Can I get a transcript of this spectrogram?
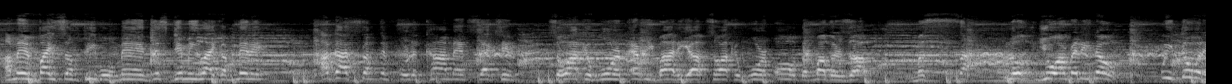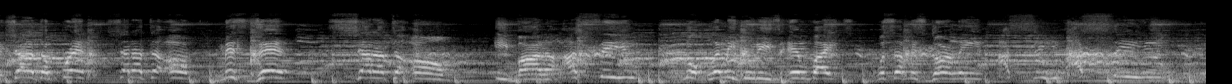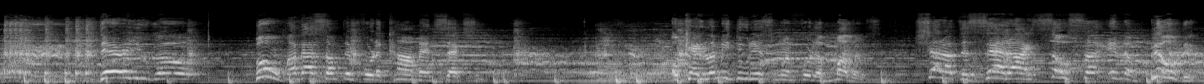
I'm to invite some people, man. Just give me like a minute. I got something for the comment section so I can warm everybody up, so I can warm all the mothers up. Look, you already know. We doing it. Shout out to Brent. Shout out to um Miss Zen. Shout out to um Ivana. I see you. Look, let me do these invites. What's up, Miss Darlene? I see you. I see you. There you go. Boom. I got something for the comment section. Okay, let me do this one for the mothers. Shout out to Sad Eye Sosa in the building.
